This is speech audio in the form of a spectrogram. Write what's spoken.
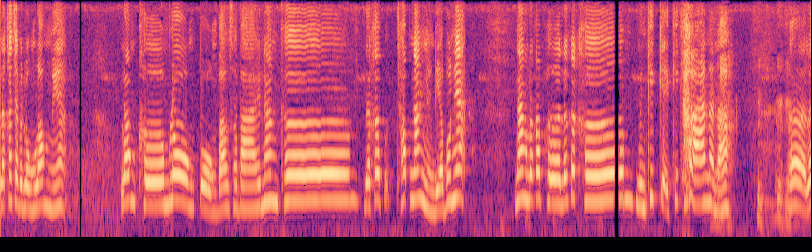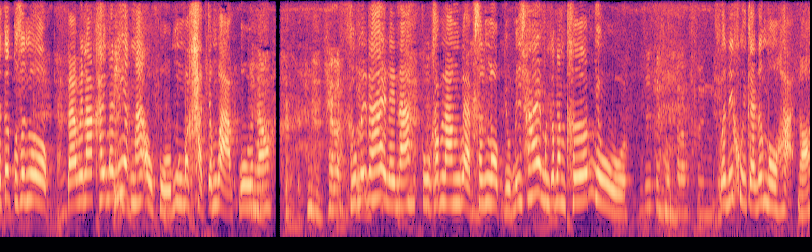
แล้วก็จะไปลงร่องเนี้ย ร่องเคลิ้มโล่งโปร่งเบาสบาย นั่งเคลิ้มแล้วก็ชอบนั่งอย่างเดียวพวกเนี้ย นั่งแล้วก็เพลินแล้วก็เคลิ้มเหมือนขี้เกียจขี้คร้านอะนะเออแล้วก็กูสงบ แต่เวลาใครมาเรียกนะโอ้โหมึงมาขัดจังหวะกูเนาะคือไม่ได้เลยนะ กูกำลังแบบสงบอยู่ไม่ใช่มันกำลังเคลิ้มอยู่ไม่สงบกำลังเพลินวันนี้คุยกันเรื่องโมหะเนาะ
